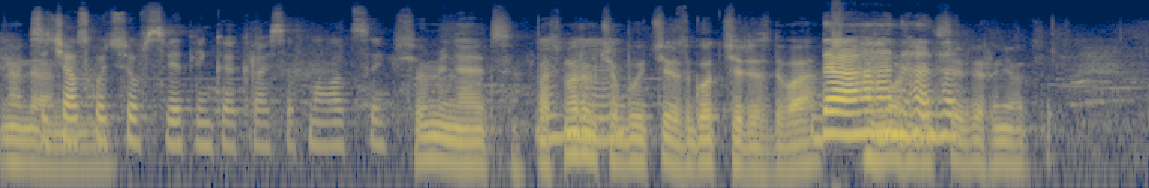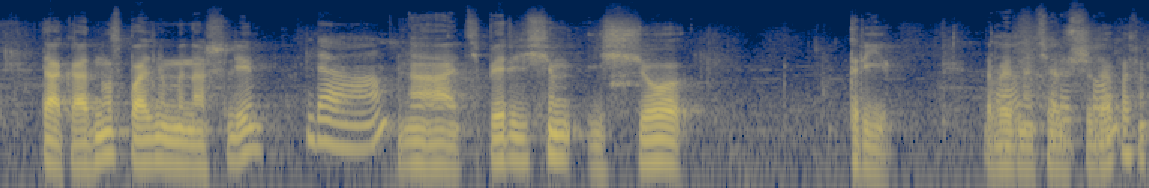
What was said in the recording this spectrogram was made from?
Ну да, Сейчас да. хоть все в светленькое красят, молодцы. Все меняется. Посмотрим, Мгм. что будет через год, через два. Да, Может да, быть, да. все вернется. Так, одну спальню мы нашли. Да. А теперь ищем еще три. Давай Так, вначале хорошо. сюда посмотрим.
